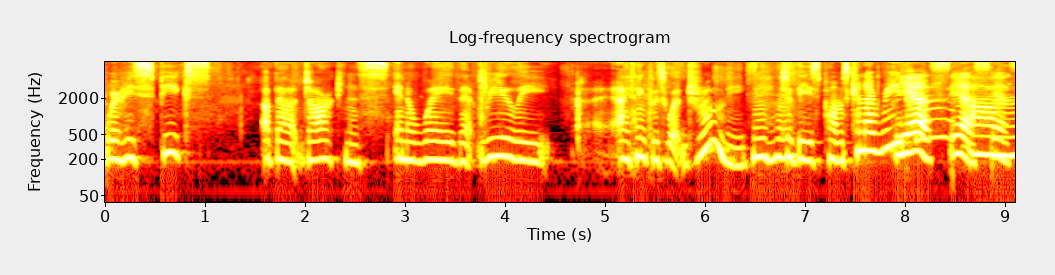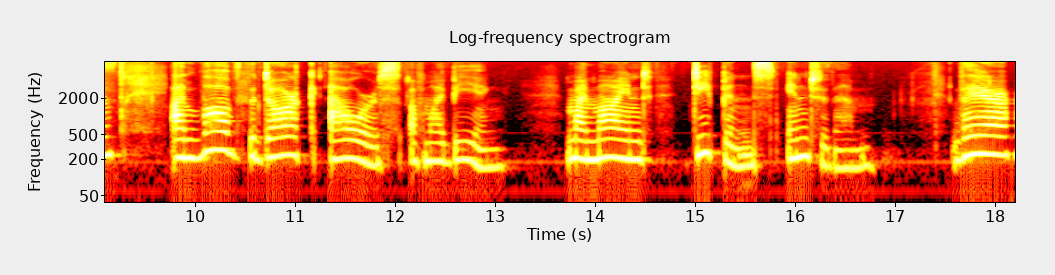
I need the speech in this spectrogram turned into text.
where he speaks about darkness in a way that really, I think, was what drew me mm-hmm. to these poems. Can I read yes, them? Yes, um, yes, I love the dark hours of my being. My mind deepens into them. There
